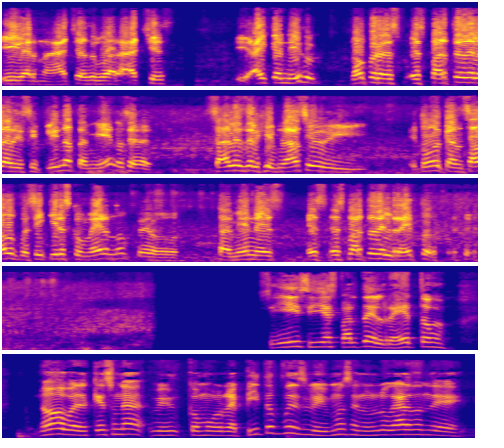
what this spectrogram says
y garnachas, guaraches. Y ay, canijo. No, pero es, es parte de la disciplina también. O sea, sales del gimnasio y, todo cansado, pues sí quieres comer, ¿no? Pero también es, es, es parte del reto. Sí, sí, es parte del reto. No, pues que es una, como repito, pues vivimos en un lugar donde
